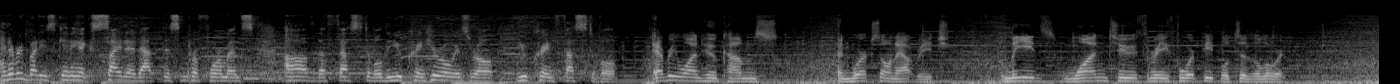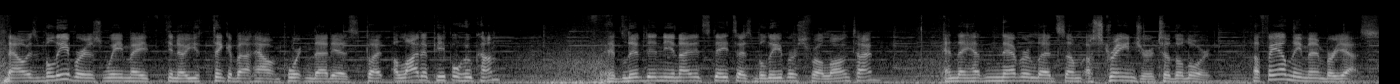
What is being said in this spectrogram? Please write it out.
And everybody's getting excited at this performance of the festival, the Ukraine Hero Israel Ukraine Festival. Everyone who comes and works on outreach leads one, two, three, four people to the Lord. Now, as believers, we may, you know, you think about how important that is, but a lot of people who come have lived in the United States as believers for a long time, and they have never led some a stranger to the Lord. A family member, yes,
